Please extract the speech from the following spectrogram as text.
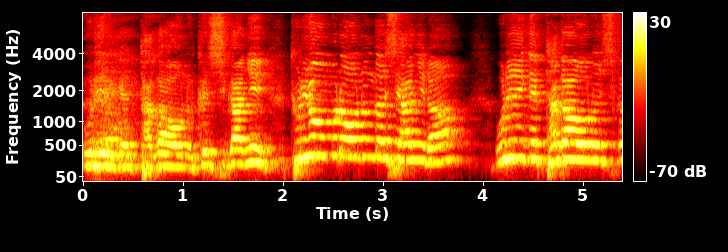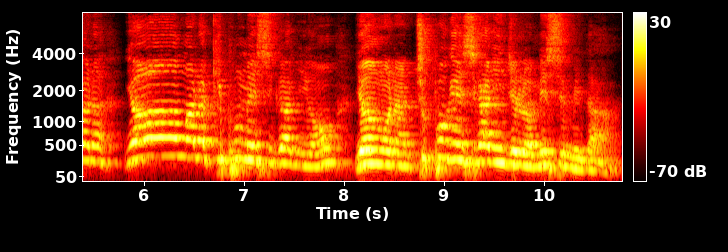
우리에게 다가오는 그 시간이 두려움으로 오는 것이 아니라 우리에게 다가오는 시간은 영원한 기쁨의 시간이요. 영원한 축복의 시간인 줄로 믿습니다.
